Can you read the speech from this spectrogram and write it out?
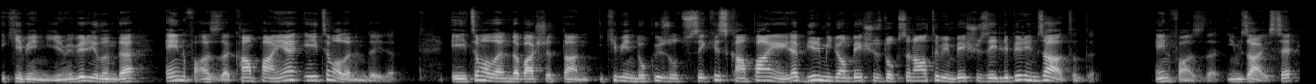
2021 yılında en fazla kampanya eğitim alanındaydı. Eğitim alanında başlatılan 2938 kampanyayla 1.596.551 imza atıldı. En fazla imza ise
